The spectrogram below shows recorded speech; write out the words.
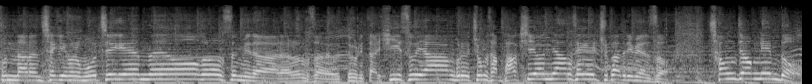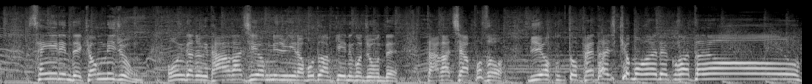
훗날은 책임을 못 지겠네요. 그렇습니다. 그러면서 또 우리 딸 희수양 그리고 중3 박시연 양 생일 축하드리면서 청정님도 생일인데 격리 중. 온 가족이 다 같이 격리 중이라 모두 함께 있는 건 좋은데 다 같이 아파서 미역국도 배달시켜 먹어야 될 것 같아요.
